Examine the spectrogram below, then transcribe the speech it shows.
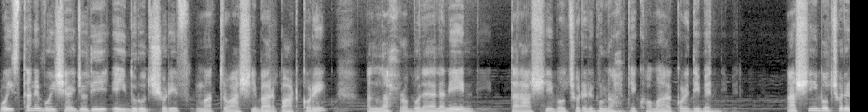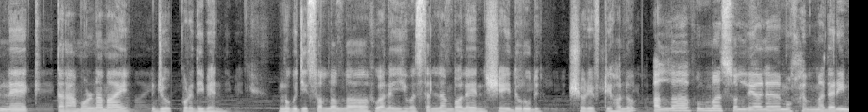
ওই স্থানে বৈশায় যদি এই দুরুদ শরীফ মাত্র আশি বার পাঠ করে, আল্লাহ রব্বুল আলমিন তার আশি বছরের গুনাহকে ক্ষমা করে দিবেন। আশি বছরের ন্যাক তার আমল নামায় যোগ করে দিবেন। নবীজি সাল্লাল্লাহু আলাইহি ওয়াসাল্লাম বলেন, সেই দরুদ শরীফটি হলো, আল্লাহুম্মা সাল্লি আলা মুহাম্মাদারিন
